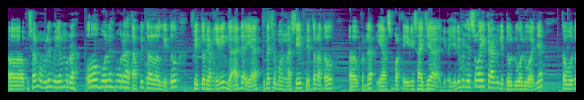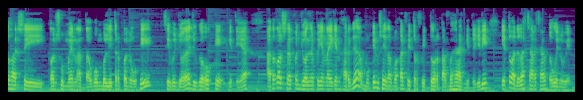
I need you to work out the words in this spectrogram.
uh, misal pembeli punya murah oh boleh murah tapi kalau gitu fitur yang ini nggak ada ya kita cuma ngasih fitur atau uh, produk yang seperti ini saja gitu jadi menyesuaikan gitu dua-duanya kebutuhan si konsumen atau pembeli terpenuhi, si penjualnya juga oke okay, gitu ya. Atau kalau misalnya penjualnya pengen naikin harga, mungkin bisa ditambahkan fitur-fitur tambahan gitu. Jadi itu adalah cara-cara untuk win-win.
